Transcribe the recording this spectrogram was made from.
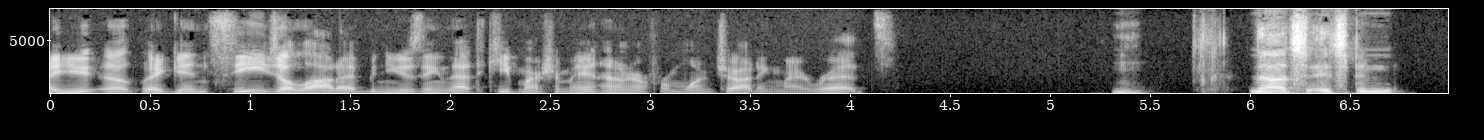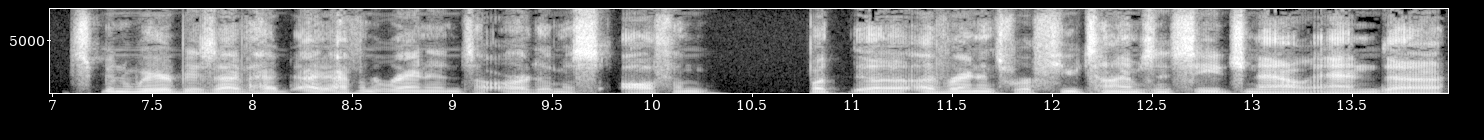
I, uh, like in Siege a lot, I've been using that to keep Martian Manhunter from one shotting my reds. Hmm. No, it's it's been it's been weird because I've had I haven't ran into Artemis often, but uh, I've ran into her a few times in Siege now, and uh,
